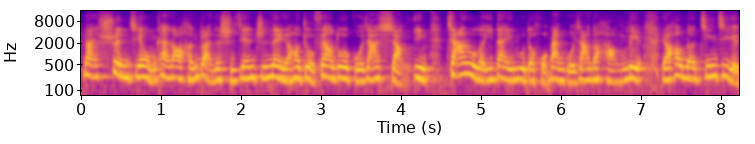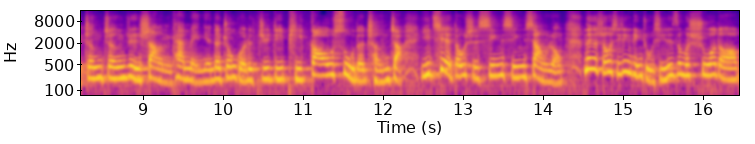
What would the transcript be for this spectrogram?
那瞬间我们看到很短的时间之内，然后就有非常多的国家响应，加入了一带一路的伙伴国家的行列，然后呢，经济也蒸蒸日上。你看每年的中国的 GDP 高速的成长，一切都是欣欣向荣。那个时候，习近平主席是这么说的哦，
